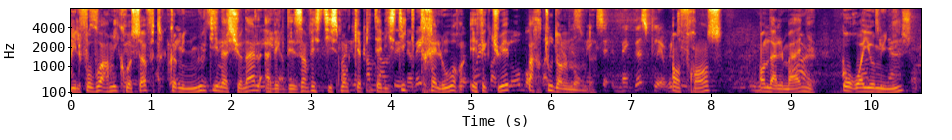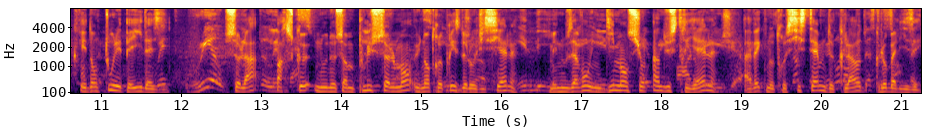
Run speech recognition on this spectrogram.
Il faut voir Microsoft comme une multinationale avec des investissements capitalistiques très lourds effectués partout dans le monde. En France, en Allemagne, au Royaume-Uni et dans tous les pays d'Asie. Cela parce que nous ne sommes plus seulement une entreprise de logiciels, mais nous avons une dimension industrielle avec notre système de cloud globalisé.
